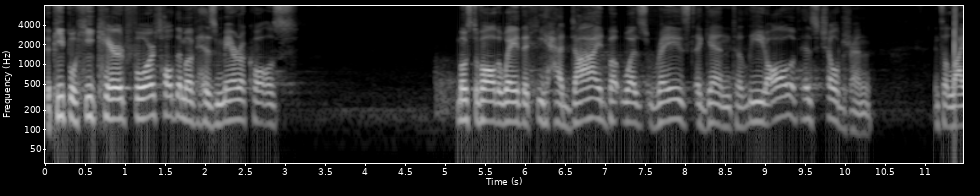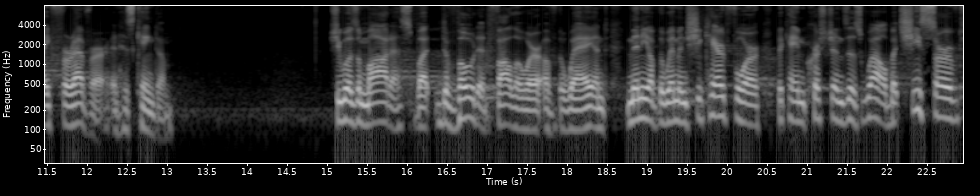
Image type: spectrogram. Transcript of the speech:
the people he cared for, told them of his miracles, most of all, the way that he had died but was raised again to lead all of his children into life forever in his kingdom. She was a modest but devoted follower of the way, and many of the women she cared for became Christians as well. But she served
